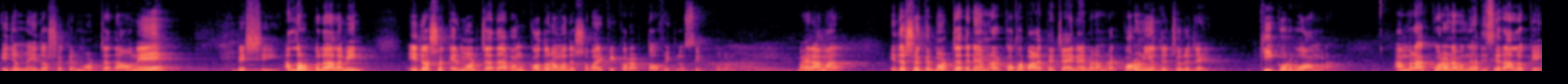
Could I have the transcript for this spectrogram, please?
এই জন্য এই দশকের মর্যাদা অনেক বেশি। আল্লাহ রব্বুল্লাহ আলমিন এই দশকের মর্যাদা এবং কদর আমাদের সবাইকে করার তৌফিক নসিব করুন। ভাইরা আমার, এই দশকের মর্যাদা নিয়ে আমরা কথা বাড়াতে চাই না। এবার আমরা করণীয়তে চলে যাই। কি করব আমরা? আমরা কোরআন এবং হাদিসের আলোকে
